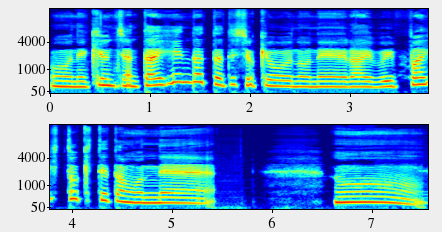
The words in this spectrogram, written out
ー、もうね、キュンちゃん大変だったでしょ、今日のね、ライブ。いっぱい人来てたもんね。うん。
